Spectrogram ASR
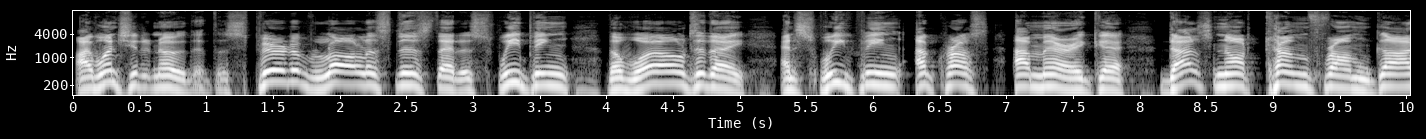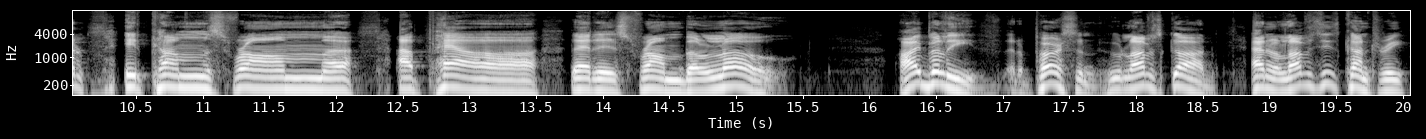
I want you to know that the spirit of lawlessness that is sweeping the world today and sweeping across America does not come from God. It comes from uh, a power that is from below. I believe that a person who loves God and who loves his country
